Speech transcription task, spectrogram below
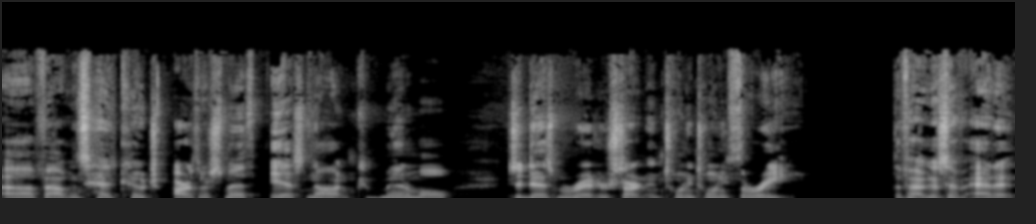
uh, Falcons head coach Arthur Smith is not committal to Desmond Ridder starting in 2023. The Falcons have added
